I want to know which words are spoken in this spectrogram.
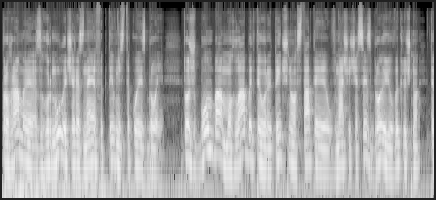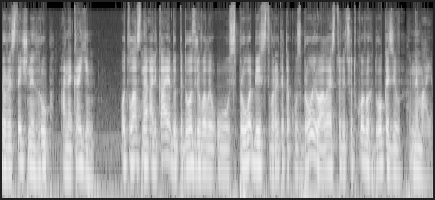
програми згорнули через неефективність такої зброї. Тож бомба могла би теоретично стати в наші часи зброєю виключно терористичних груп, а не країн. От, власне, Аль-Каїду підозрювали у спробі створити таку зброю, але стовідсоткових доказів немає.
